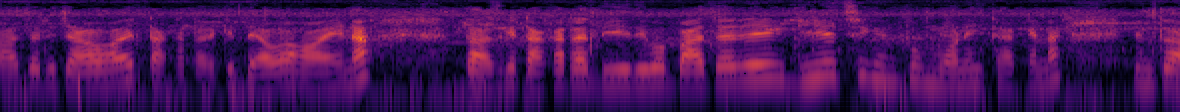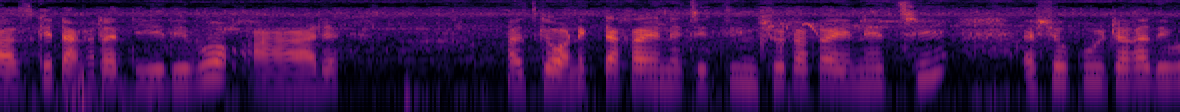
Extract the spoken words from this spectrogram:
বাজারে যাওয়া হয়, টাকাটা আর কি দেওয়া হয় না। তো আজকে টাকাটা দিয়ে দেবো। বাজারে গিয়েছি কিন্তু মনেই থাকে না। কিন্তু আজকে টাকাটা দিয়ে দিব। আর আজকে অনেক টাকা এনেছি, তিনশো টাকা এনেছি, একশো কুড়ি টাকা দিব,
